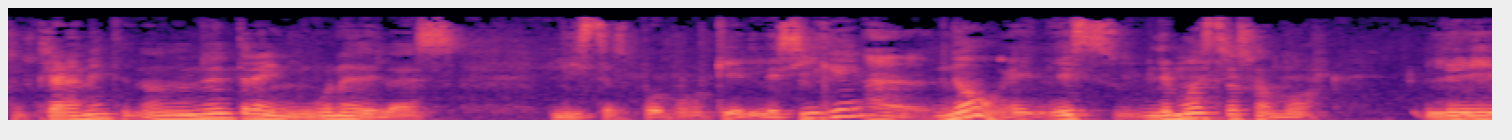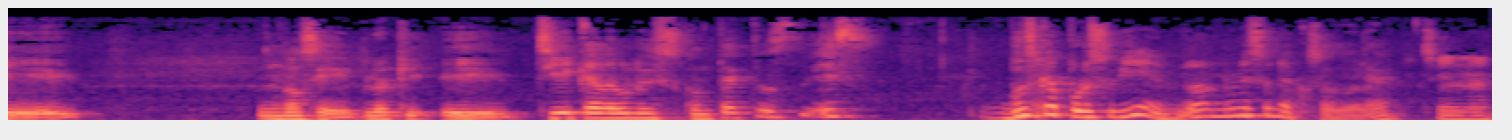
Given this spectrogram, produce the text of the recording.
Pues claramente, no, no entra en ninguna de las listas. Por, porque le sigue. Ah. No, eh, es, le muestra su amor. Le. No sé, bloque, eh, sigue cada uno de sus contactos. Es. Busca por su bien, no, no es una acosadora. Sí, no.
